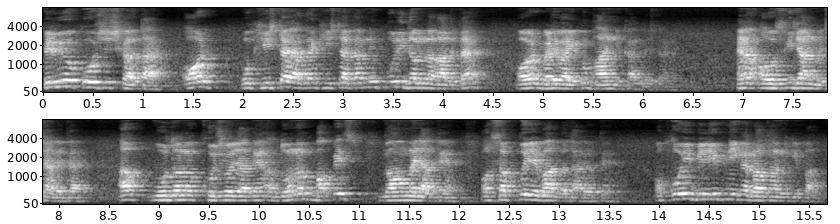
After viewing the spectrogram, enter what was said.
फिर भी वो कोशिश करता है और वो खींचता जाता है, खींचता जाता है, अपनी पूरी दम लगा देता है और बड़े भाई को बाहर निकाल देता है। है ना? और उसकी जान बचा लेता है। अब वो दोनों खुश हो जाते हैं। और दोनों वापस गाँव में जाते हैं और सबको ये बात बता देते हैं। और कोई बिलीव नहीं कर रहा था उनकी बात,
